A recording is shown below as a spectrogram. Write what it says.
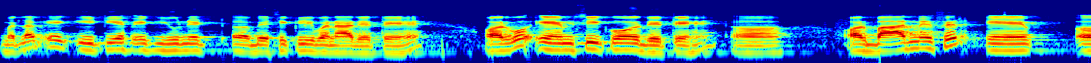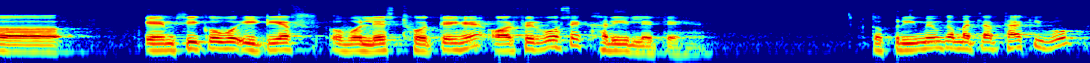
मतलब एक ई e एक यूनिट बेसिकली बना देते हैं और वो ए को देते हैं। और बाद में फिर ए को वो ई e वो लिस्ट होते हैं और फिर वो उसे ख़रीद लेते हैं। तो प्रीमियम का मतलब था कि वो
